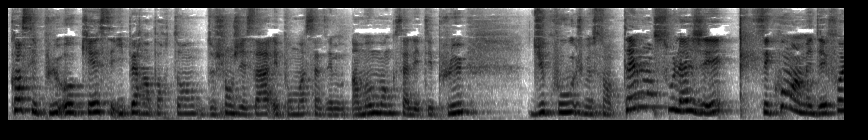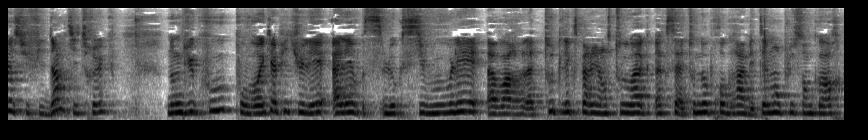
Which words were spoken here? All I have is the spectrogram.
quand c'est plus ok, c'est hyper important de changer ça. Et pour moi, ça faisait un moment que ça l'était plus. Du coup, je me sens tellement soulagée. C'est con, hein, mais des fois, il suffit d'un petit truc. Donc du coup, pour vous récapituler, allez, si vous voulez avoir toute l'expérience, tout accès à tous nos programmes et tellement plus encore,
